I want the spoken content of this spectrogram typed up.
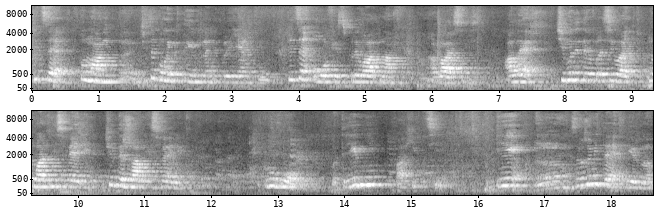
чи це команд, чи це колектив на підприємстві, чи це офіс, приватна власність. Але чи будете ви працювати в приватній сфері, чи в державній сфері, кругом потрібні фахівці. І зрозумійте вірно,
